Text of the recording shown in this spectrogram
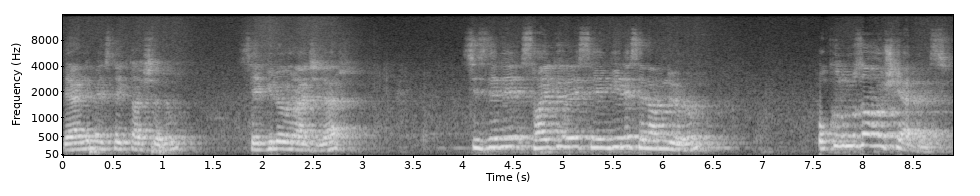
değerli meslektaşlarım, sevgili öğrenciler, sizleri saygı ve sevgiyle selamlıyorum. Okulumuza hoş geldiniz.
